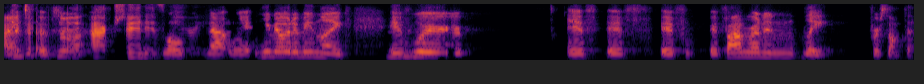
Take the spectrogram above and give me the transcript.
I've observed action is that way. You know what I mean? Like mm-hmm. if we're if if if if I'm running late for something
